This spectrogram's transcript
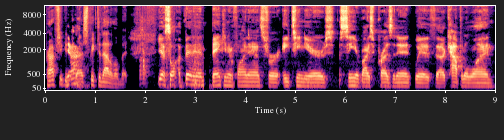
perhaps you could yeah. uh, speak to that a little bit. Yeah, so I've been in banking and finance for 18 years, senior vice president with uh, Capital One,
